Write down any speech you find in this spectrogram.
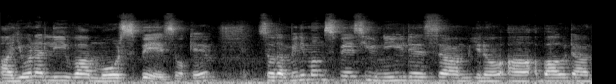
uh, you want to leave uh, more space okay? So the minimum space you need is um, you know uh, about uh,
